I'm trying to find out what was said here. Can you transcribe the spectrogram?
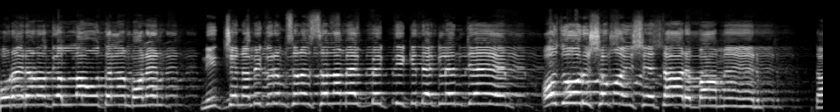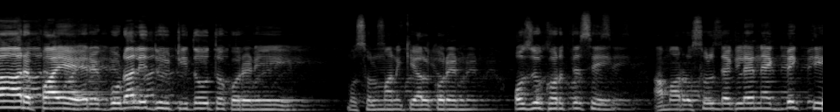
হুরায়রা রাদিয়াল্লাহু তাআলা বলেন, নিশ্চয় নবী করিম সাল্লাল্লাহু আলাইহি সাল্লাম এক ব্যক্তিকে দেখলেন যে, অজুর সময় সে তার বামের, তার পায়ের গোড়ালি দুইটি দৌত করেনি। মুসলমান খেয়াল করেন, অজু করতেছে আমার রসুল দেখলেন এক ব্যক্তি,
